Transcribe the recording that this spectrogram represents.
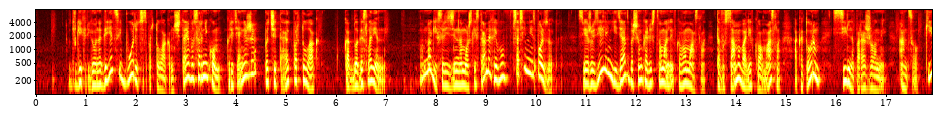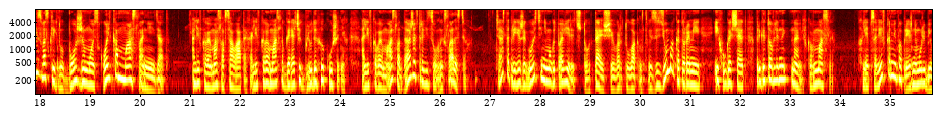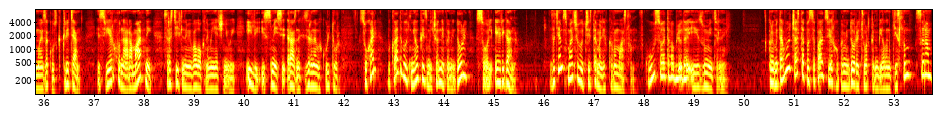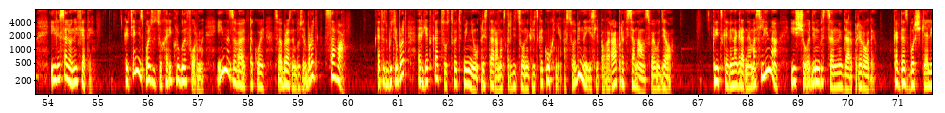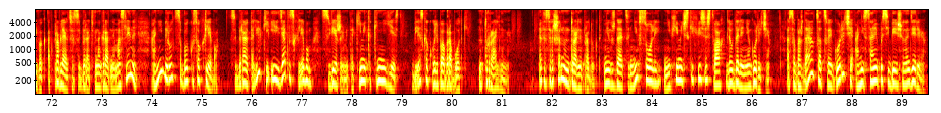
В других регионах Греции борются с портулаком, считая его сорняком. Критяне же почитают портулак как благословенный. Во многих средиземноморских странах его совсем не используют. Свежую зелень едят с большим количеством оливкового масла, того самого оливкового масла, о котором сильно пораженный Анцел Киз воскликнул «Боже мой, сколько масла они едят!» Оливковое масло в салатах, оливковое масло в горячих блюдах и кушаньях, оливковое масло даже в традиционных сладостях. Часто приезжие гости не могут поверить, что тающие во рту лакомства из изюма, которыми их угощают, приготовлены на оливковом масле. Хлеб с оливками по-прежнему любимая закуска критян. И сверху на ароматный, с растительными волокнами ячневый или из смеси разных зерновых культур, сухарь выкладывают мелко измельченные помидоры, соль и орегано. Затем смачивают чистым оливковым маслом. Вкус у этого блюда и изумительный. Кроме того, часто посыпают сверху помидоры тертым белым кислым сыром или соленой фетой. Критяне используют сухари круглой формы и называют такой своеобразный бутерброд «сова». Этот бутерброд редко отсутствует в меню ресторанов традиционной критской кухни, особенно если повара – профессионалы своего дела. Критская виноградная маслина – еще один бесценный дар природы – когда сборщики оливок отправляются собирать виноградные маслины, они берут с собой кусок хлеба, собирают оливки и едят их с хлебом свежими, такими, как они есть, без какой-либо обработки, натуральными. Это совершенно натуральный продукт, не нуждается ни в соли, ни в химических веществах для удаления горечи. Освобождаются от своей горечи они сами по себе еще на дереве.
